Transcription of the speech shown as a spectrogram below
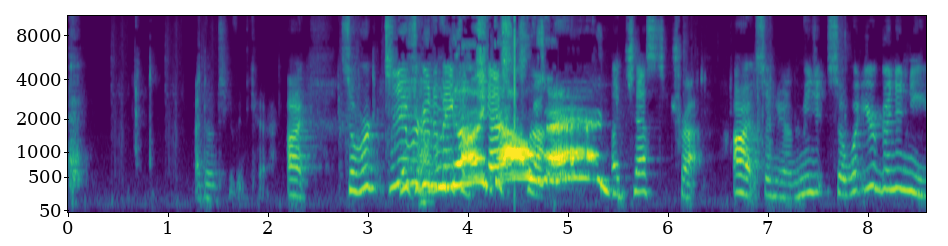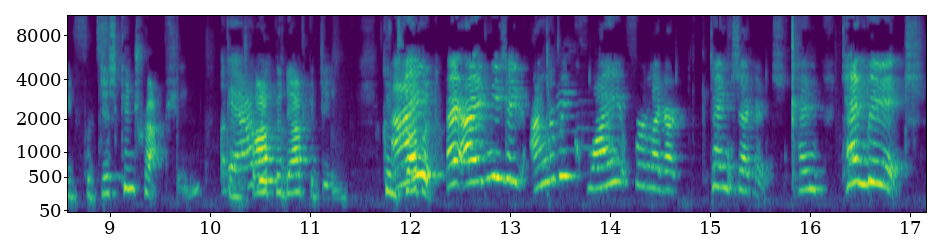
I don't even care. Alright, so we're today It's we're going to make a chest trap. A chest trap. Alright, so here, let me. So what you're going to need for this contraption. Okay, Contrapidapidin. I, Contrapid. I, I need to I'm going to be quiet for like a 10 seconds. 10, 10 minutes.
